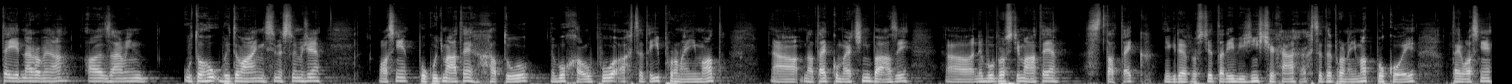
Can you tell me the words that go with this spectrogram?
to je jedna rovina, ale zároveň u toho ubytování si myslím, že vlastně pokud máte chatu nebo chalupu a chcete ji pronajímat na té komerční bázi, nebo prostě máte statek někde prostě tady v Jižních Čechách a chcete pronajímat pokoj, tak vlastně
